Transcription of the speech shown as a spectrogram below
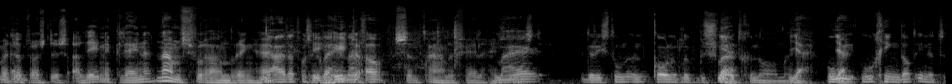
maar dat was dus alleen een kleine naamsverandering. Hè? Ja, dat was een Die kleine heette al Centrale Veiligheidsdienst. Maar er is toen een koninklijk besluit Ja. genomen. Ja, Hoe, ja. hoe ging dat in het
